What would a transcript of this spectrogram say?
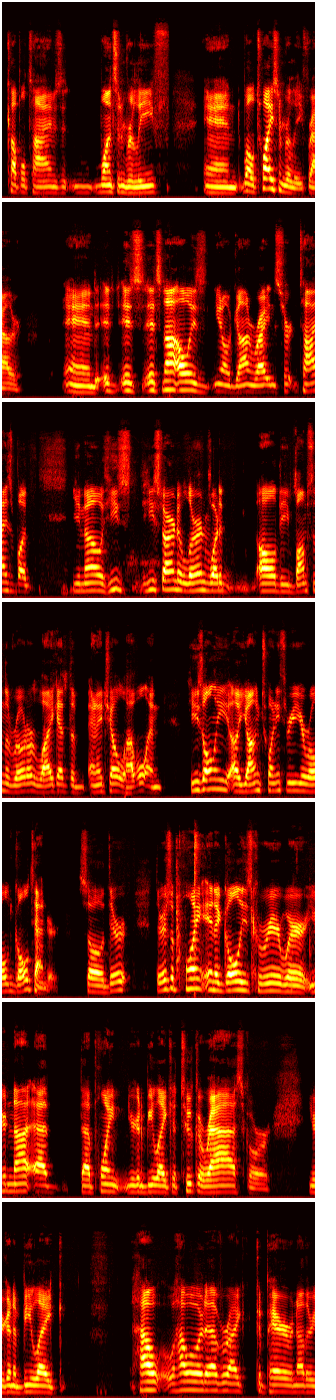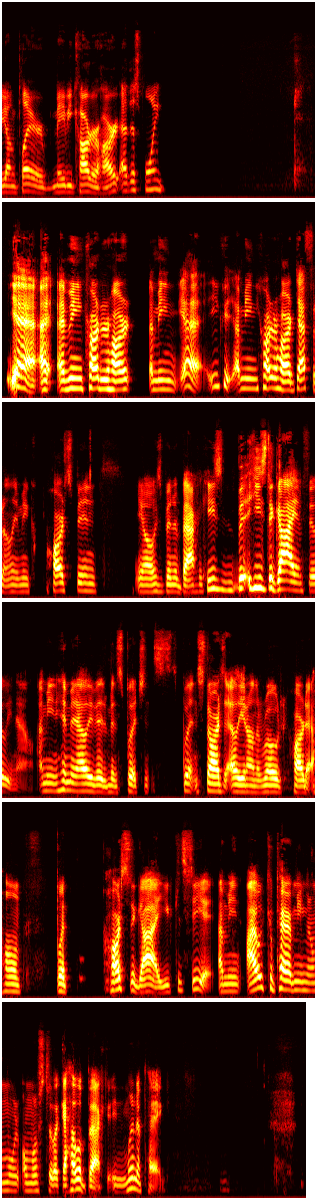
couple times, once in relief and well, twice in relief rather. And it, it's it's not always, you know, gone right in certain times, but you know, he's he's starting to learn what it, all the bumps in the road are like at the NHL level and he's only a young 23-year-old goaltender. So there there's a point in a goalie's career where you're not at that point you're going to be like a Tuukka Rask or you're going to be like how how would ever I compare another young player maybe Carter Hart at this point yeah I I mean Carter Hart I mean yeah you could I mean Carter Hart definitely I mean Hart's been you know he's been a back he's he's the guy in Philly now I mean him and Elliott have been split splitting starts. Elliott on the road, Hart at home, but Hart's the guy. You can see it. I mean, I would compare him even almost to like a Hellebuyck in Winnipeg.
